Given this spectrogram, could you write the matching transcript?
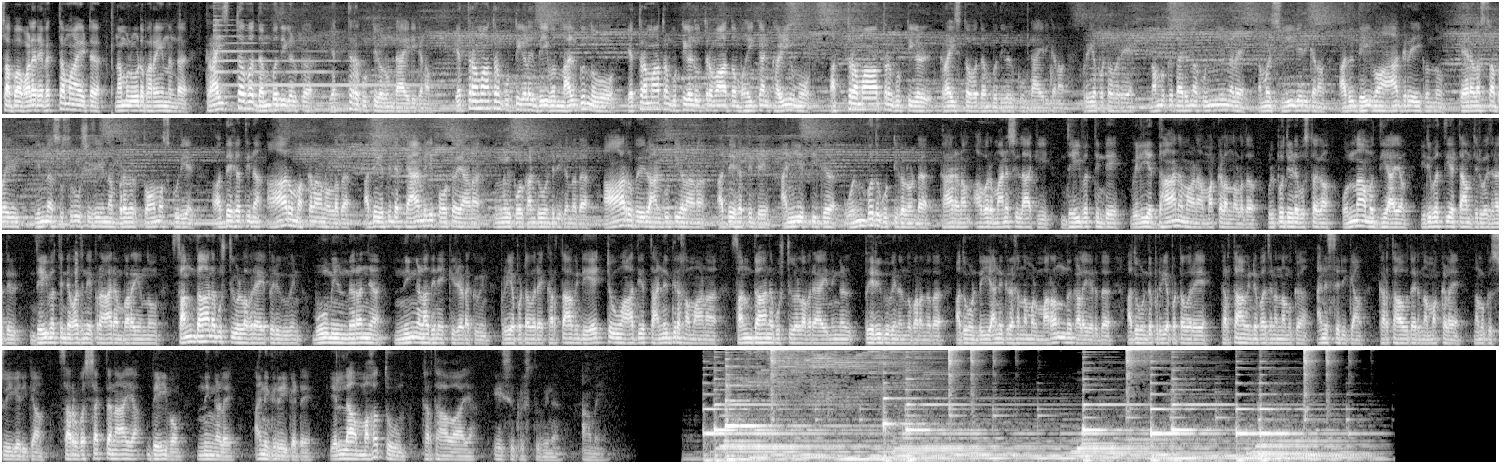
സഭ വളരെ വ്യക്തമായിട്ട് നമ്മളോട് പറയുന്നുണ്ട്. ക്രൈസ്തവ ദമ്പതികൾക്ക് എത്ര കുട്ടികൾ ഉണ്ടായിരിക്കണം? എത്രമാത്രം കുട്ടികളെ ദൈവം നൽകുന്നുവോ? എത്രമാത്രം കുട്ടികളുടെ ഉത്തരവാദിത്വം വഹിക്കാൻ കഴിയുമോ? അത്രമാത്രം കുട്ടികൾ ക്രൈസ്തവ ദമ്പതികൾക്ക് ഉണ്ടായിരിക്കണം. പ്രിയപ്പെട്ടവരെ നമുക്ക് തരുന്ന കുഞ്ഞുങ്ങളെ നമ്മൾ സ്വീകരിക്കണം. അത് ദൈവം ആഗ്രഹിക്കുന്നു. കേരള സഭയിൽ ഇന്ന് ശുശ്രൂഷ ചെയ്യുന്ന ബ്രദർ തോമസ് കുര്യൻ അദ്ദേഹത്തിന് ആറ് മക്കളാണുള്ളത്. അദ്ദേഹത്തിന്റെ ഫാമിലി ഫോട്ടോയാണ് നിങ്ങളിപ്പോൾ കണ്ടുകൊണ്ടിരിക്കുന്നത്. ആറ് പേര് ആൺകുട്ടികളാണ്. അദ്ദേഹത്തിന്റെ അനിയത്തിക്ക് ഒൻപത് കുട്ടികളുണ്ട്. കാരണം അവർ മനസ്സിലാക്കി ദൈവത്തിന്റെ വലിയ ദാനമാണ് മക്കളെന്നുള്ളത്. ഉൽപ്പത്തിയുടെ പുസ്തകം ഒന്നാം അധ്യായം ഇരുപത്തിയെട്ടാം തിരുവചനത്തിൽ ദൈവത്തിന്റെ വചനപ്രകാരം പറയുന്നു. സന്താനപുഷ്ടിയുള്ളവരായി പെരുകുവിൻ ഭൂമിയിൽ നിറഞ്ഞ് നിങ്ങളതിനെ കീഴടക്കുവിൻ. പ്രിയപ്പെട്ടവരെ കർത്താവിന്റെ ഏറ്റവും ആദ്യത്തെ അനുഗ്രഹമാണ് സന്താനപുഷ്ടിയുള്ളവരായി നിങ്ങൾ പെരുകുവിൻ എന്ന് പറഞ്ഞത്. അതുകൊണ്ട് ഈ അനുഗ്രഹം നമ്മൾ മറന്നു കളയരുത്. അതുകൊണ്ട് പ്രിയപ്പെട്ടവരെ കർത്താവിന്റെ വചനം നമുക്ക് അനുസരിക്കാം. കർത്താവ് തരുന്ന മക്കളെ നമുക്ക് സ്വീകരിക്കാം. സർവശക്തനായ ദൈവം നിങ്ങളെ അനുഗ്രഹിക്കട്ടെ. എല്ലാ മഹത്വവും കർത്താവായ യേശു ക്രിസ്തുവിന് ആമേൻ.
